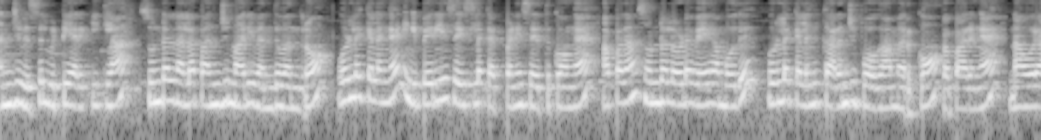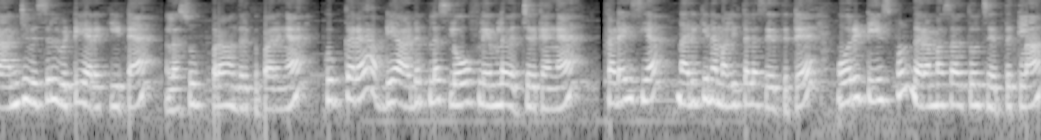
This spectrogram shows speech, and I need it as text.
அஞ்சு விசில் விட்டு இறக்கிக்கலாம். சுண்டல் நல்லா பஞ்சு மாதிரி வந்து வந்துடும் உருளைக்கிழங்க நீங்க பெரிய சைஸ்ல கட் பண்ணி சேர்த்துக்கோங்க. அப்பதான் சுண்டலோட வேகும் போது உருளைக்கிழங்கு கரைஞ்சு போகாம இருக்கும். இப்ப பாருங்க நான் ஒரு அஞ்சு விசில் விட்டு இறக்கிட்டேன். நல்லா சூப்பரா வந்திருக்கு பாருங்க. குக்கரை அப்படியே அடுப்புல ஸ்லோ ஃப்ளேம்ல வச்சிருக்கேங்க. கடைசியா நறுக்கின மல்லித்தலை சேர்த்துட்டு ஒரு டீஸ்பூன் கரம் மசாலா தூள் சேர்த்துக்கலாம்.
